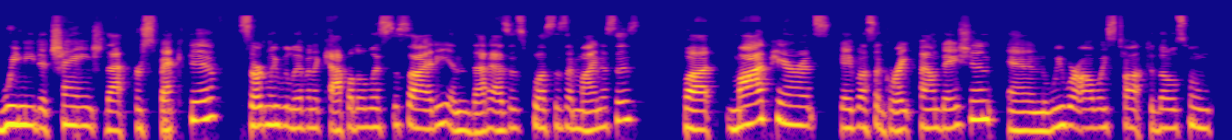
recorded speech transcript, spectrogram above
We need to change that perspective. Certainly, we live in a capitalist society, and that has its pluses and minuses. But my parents gave us a great foundation, and we were always taught to those whom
